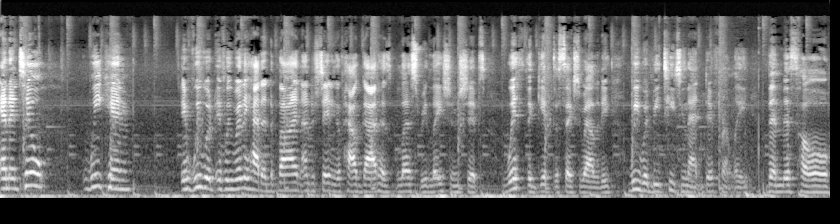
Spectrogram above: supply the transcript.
And until we can if we would if we really had a divine understanding of how God has blessed relationships with the gift of sexuality, we would be teaching that differently than this whole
